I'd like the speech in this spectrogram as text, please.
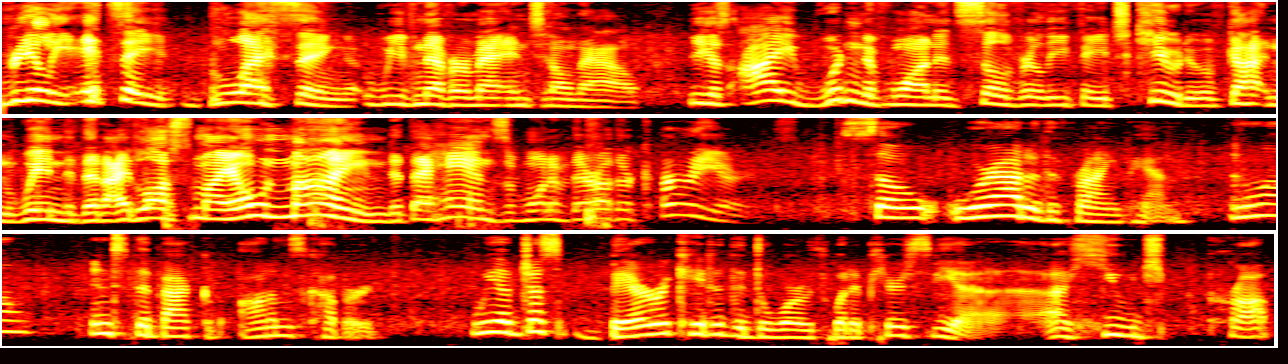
Really, it's a blessing we've never met until now. Because I wouldn't have wanted Silverleaf HQ to have gotten wind that I'd lost my own mind at the hands of one of their other couriers. So, we're out of the frying pan, and well, into the back of Autom's cupboard. We have just barricaded the door with what appears to be a, a huge prop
